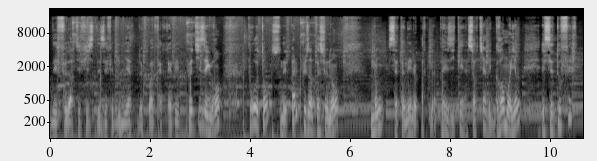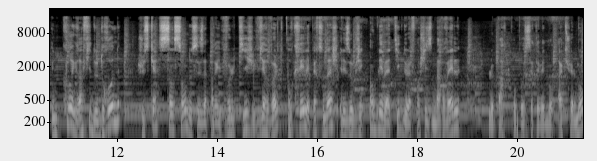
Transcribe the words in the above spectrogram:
des feux d'artifice, des effets de lumière, de quoi faire rêver petits et grands. Pour autant, ce n'est pas le plus impressionnant. Non, cette année, le parc n'a pas hésité à sortir les grands moyens et s'est offert une chorégraphie de drones jusqu'à 500 de ces appareils voltige virevolt pour créer les personnages et les objets emblématiques de la franchise Marvel. Le parc propose cet événement actuellement,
